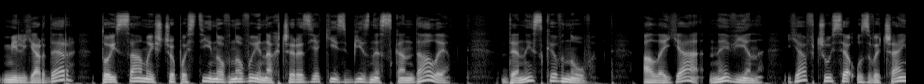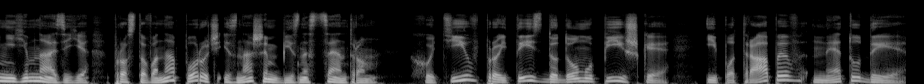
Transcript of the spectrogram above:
Мільярдер, той самий, що постійно в новинах через якісь бізнес-скандали, Денис кивнув. Але я не він. Я вчуся у звичайній гімназії, просто вона поруч із нашим бізнес-центром. Хотів пройтись додому пішки і потрапив не туди.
